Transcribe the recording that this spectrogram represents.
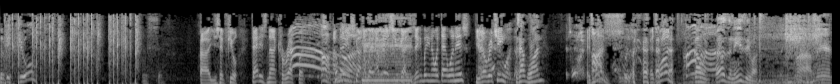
Could it be fuel? Let's see. Uh, you said fuel. That is not correct, but Oh, I'm going to ask, you- wait, I'm ask you guys. Does anybody know what that one is? Do you know, Richie? Is that one? It's one. It's one. It's one. Going. That was an easy one. Oh, man.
